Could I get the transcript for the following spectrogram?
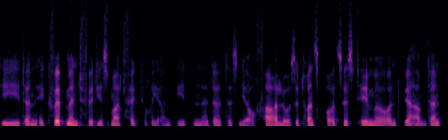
die dann Equipment für die Smart Factory anbieten. Ne? Da, das sind ja auch fahrerlose Transportsysteme und wir haben dann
